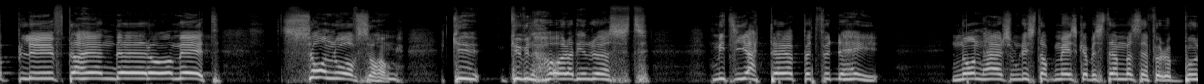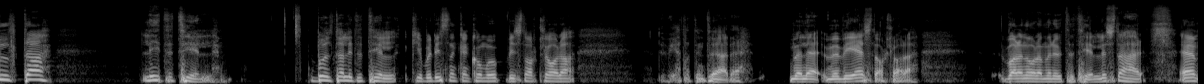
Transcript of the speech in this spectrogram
upplyfta händer och mitt. Sån lovsång. Gud, Gud vill höra din röst. Mitt hjärta är öppet för dig. Någon här som lyssnar på mig ska bestämma sig för att bulta lite till. Bulta lite till. Keyboardisten kan komma upp, vi är snart klara. Du vet att det inte är det, men, eh, men vi är snart klara. Bara några minuter till. Lyssna här. Eh,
